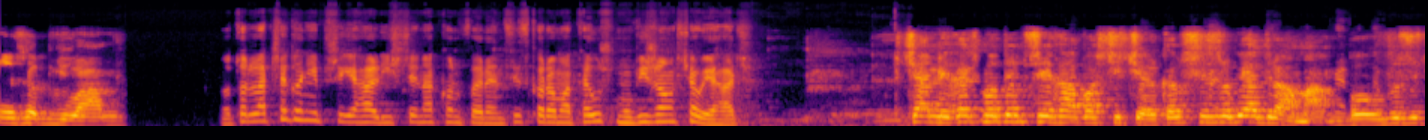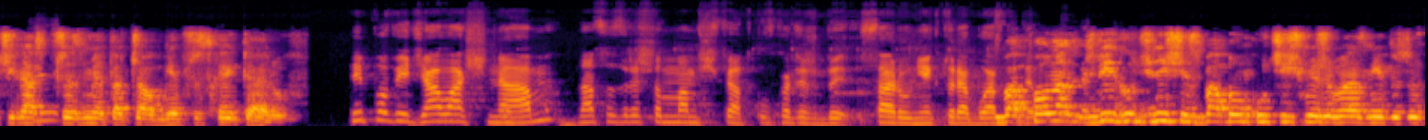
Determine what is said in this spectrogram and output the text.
nie zrobiłam. no to dlaczego nie przyjechaliście na konferencję, skoro Mateusz mówi, że on chciał jechać? Chciałem jechać, potem przyjechała właścicielka, już się zrobiła drama, bo wyrzuci nas przez miotacza ognia, przez hejterów. Ty powiedziałaś nam, na co zresztą mam świadków, chociażby Sarunie, która była... Chyba ponad dwie godziny się z babą kłóciliśmy, żeby nas nie, wyrzu-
